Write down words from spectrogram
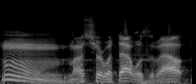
Hmm, not sure what that was about.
